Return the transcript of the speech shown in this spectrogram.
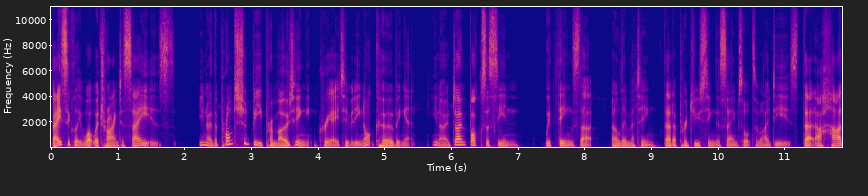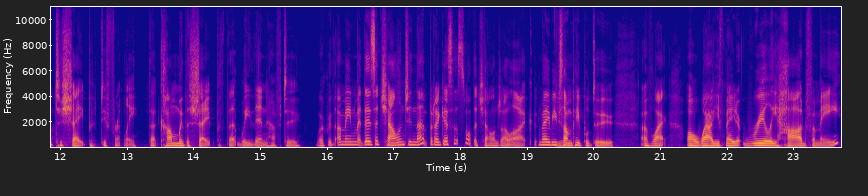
basically what we're trying to say is, you know, the prompts should be promoting creativity, not curbing it. You know, don't box us in with things that are limiting, that are producing the same sorts of ideas, that are hard to shape differently, that come with a shape that we then have to work with. I mean, there's a challenge in that, but I guess that's not the challenge I like. Maybe some people do, of like, oh, wow, you've made it really hard for me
